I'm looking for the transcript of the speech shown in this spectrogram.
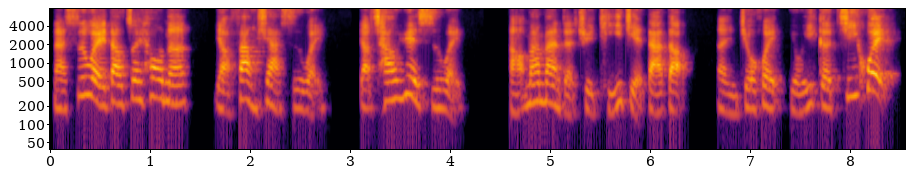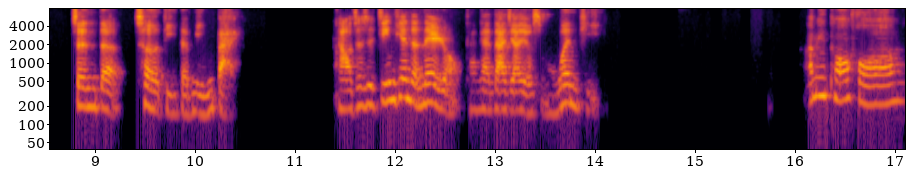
那思维到最后呢，要放下思维，要超越思维。然后慢慢的去体解大道，那你就会有一个机会，真的彻底的明白。好，这是今天的内容，看看大家有什么问题。阿弥陀佛，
